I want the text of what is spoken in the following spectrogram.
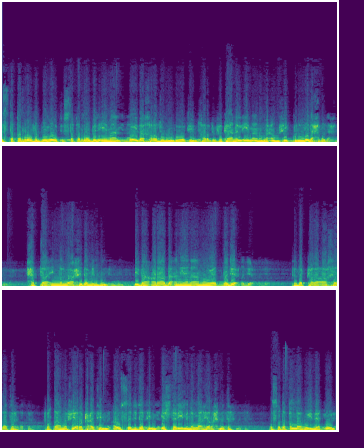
استقروا في البيوت استقروا بالإيمان. وإذا خرجوا من بيوتهم خرجوا. فكان الإيمان معهم في كل لحظة. حتى إن الواحد منهم إذا أراد أن ينام ويضطجع تذكر آخرته فقام في ركعة أو سجدة يشتري من الله رحمته. وصدق الله إذ يقول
